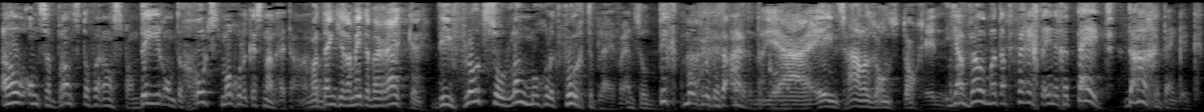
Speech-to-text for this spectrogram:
Al onze brandstof eraan spanderen om de grootst mogelijke snelheid halen. Wat denk je daarmee te bereiken? Die vloot zo lang mogelijk voor te blijven en zo dicht mogelijk bij de aarde te komen. Ja, eens halen ze ons toch in. Jawel, maar dat vergt enige tijd. Dagen, denk ik.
